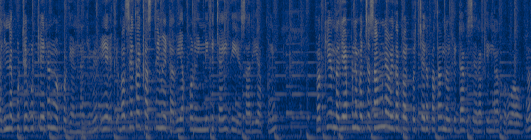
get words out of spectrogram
ਆ ਜਿੰਨੇ ਪੁੱਠੇ ਪੁੱਠੇ ਇਹਨਾਂ ਨੂੰ ਆਪਾਂ ਗਿਣਨਾ, ਜਿਵੇਂ ਇਹ ਇੱਕ- ਬਸ ਇਹ ਤਾਂ ਇੱਕ ਐਸਟੀਮੇਟ ਆ ਵੀ ਆਪਾਂ ਨੂੰ ਇੰਨੀ ਕੁ ਚਾਹੀਦੀ ਹੈ ਸਾਰੀ ਆਪਣੀ। ਬਾਕੀ ਹੁੰਦਾ ਜੇ ਆਪਣੇ ਬੱਚਾ ਸਾਹਮਣੇ ਹੋਵੇ ਤਾਂ ਆਪਾਂ ਬੱਚੇ ਨੂੰ ਪਤਾ ਹੁੰਦਾ ਵੀ ਕਿੱਡਾ ਕੁ ਸਿਰ ਕਿੰਨਾ ਕੁ ਆਊਗਾ।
